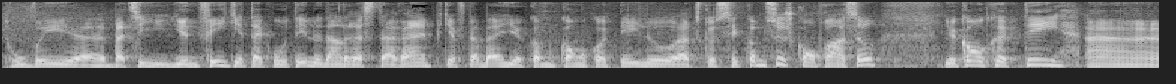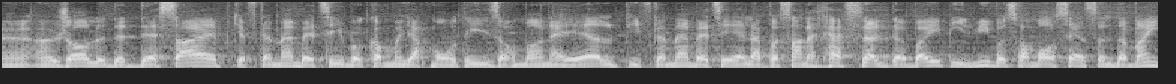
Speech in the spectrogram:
trouvé. euh, ben, il y a une fille qui est à côté là, dans le restaurant, puis finalement, il a comme concocté. Là, en tout cas, c'est comme ça je comprends ça. Il a concocté un, genre de dessert, puis finalement, ben, il va comme y remonter les hormones à elle, puis finalement, ben, elle, va s'en aller à la salle de bain, puis lui, il va se ramasser à la salle de bain.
